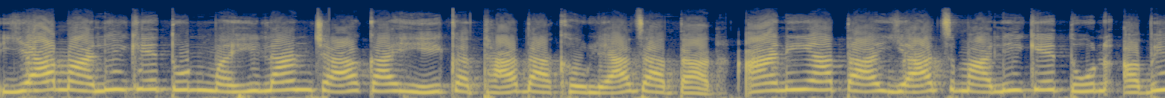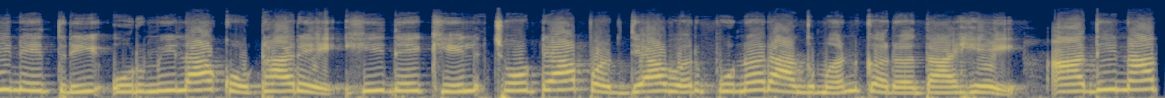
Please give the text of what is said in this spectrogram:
या मालिकेतून महिलांच्या काही कथा दाखवल्या जातात. आणि आता याच मालिकेतून अभिनेत्री उर्मिला कोठारे ही देखील छोट्या पडद्यावर पुनरागमन करत आहे. आदिनाथ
